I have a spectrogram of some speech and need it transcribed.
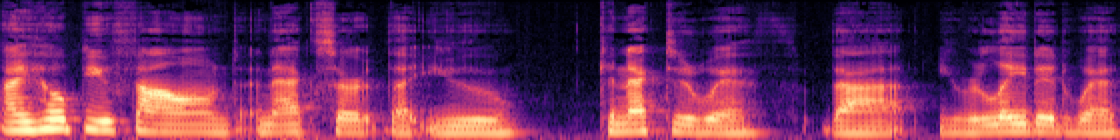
I hope you found an excerpt that you connected with, that you related with,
